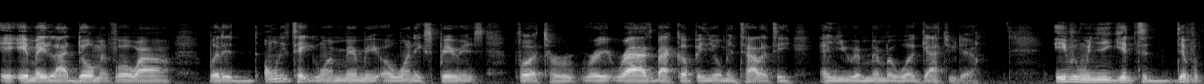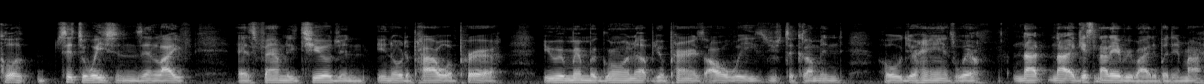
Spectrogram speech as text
it, it may lie dormant for a while but it only takes one memory or one experience for it to rise back up in your mentality and you remember what got you there. Even when you get to difficult situations in life as family, children, you know, the power of prayer. You remember growing up, your parents always used to come and hold your hands. Well, not, not I guess not everybody, but in my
